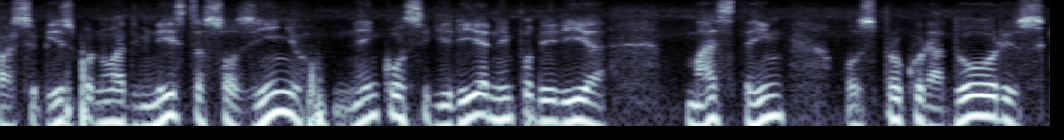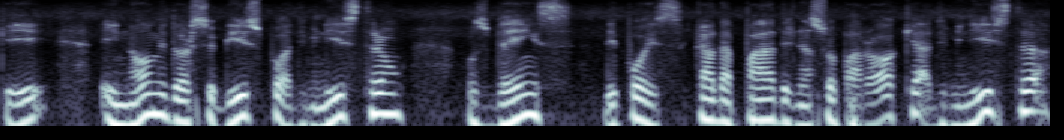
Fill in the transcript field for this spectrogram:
o arcebispo não administra sozinho, nem conseguiria, nem poderia, mas tem os procuradores que, em nome do arcebispo, administram os bens. Depois, cada padre na sua paróquia administra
